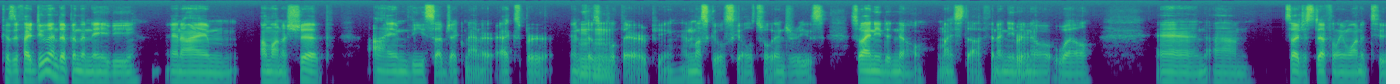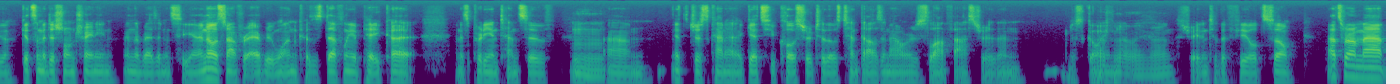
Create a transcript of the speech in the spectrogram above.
because if I do end up in the navy and I'm I'm on a ship, I'm the subject matter expert in hmm physical therapy and musculoskeletal injuries. So I need to know my stuff and I need to know it well. And um so I just definitely wanted to get some additional training in the residency. And I know it's not for everyone because it's definitely a pay cut and it's pretty intensive. hmm Um, it just kind of gets you closer to those 10,000 hours a lot faster than just going straight into the field. So that's where I'm at.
